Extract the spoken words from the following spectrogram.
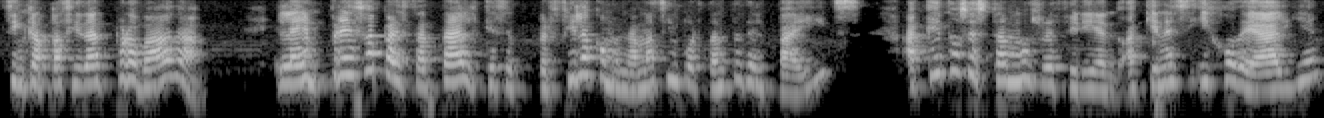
sin capacidad probada. La empresa paraestatal que se perfila como la más importante del país, ¿a qué nos estamos refiriendo? ¿A quién es hijo de alguien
